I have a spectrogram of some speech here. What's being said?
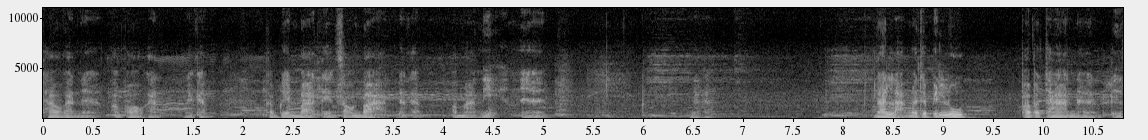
เท่ากันนะพอๆกันนะครับ กับเหรียญบาทเหรียญสองบาทนะครับ ประมาณนี้นะฮะนะครับด้านหลังก็จะเป็นรูป พระประธานนะฮะหรือ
